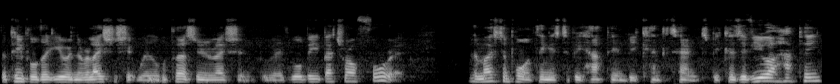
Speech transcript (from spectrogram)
the people that you're in the relationship with or the person you're in a relationship with, will be better off for it. The most important thing is to be happy and be content because if you are happy,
